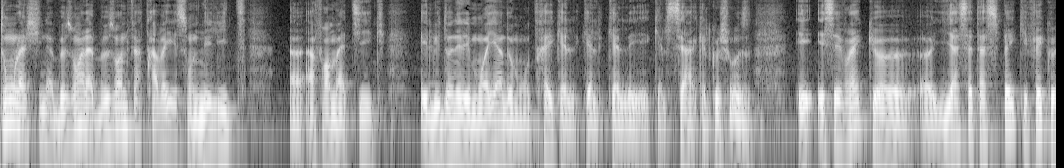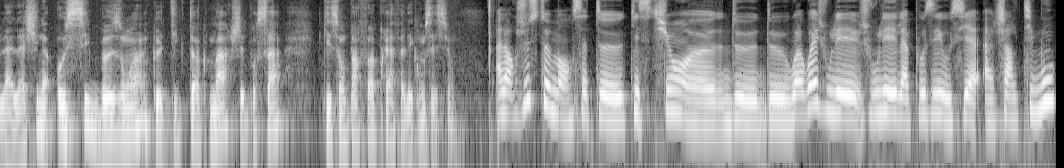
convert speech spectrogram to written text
dont la Chine a besoin. Elle a besoin de faire travailler son élite informatique et lui donner les moyens de montrer qu'elle sert à quelque chose. Et, c'est vrai qu'il euh, y a cet aspect qui fait que la, Chine a aussi besoin que TikTok marche. C'est pour ça qu'ils sont parfois prêts à faire des concessions. Alors justement, cette euh, question de, Huawei, je voulais la poser aussi à, Charles Thibault,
